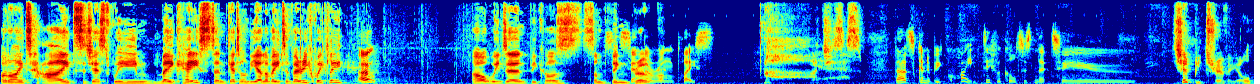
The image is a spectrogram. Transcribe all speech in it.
All right, I'd suggest we make haste and get on the elevator very quickly. Oh, Oh, we don't because something it's in the wrong place. Ah, Jesus. That's going to be quite difficult, isn't it? To Should be trivial.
